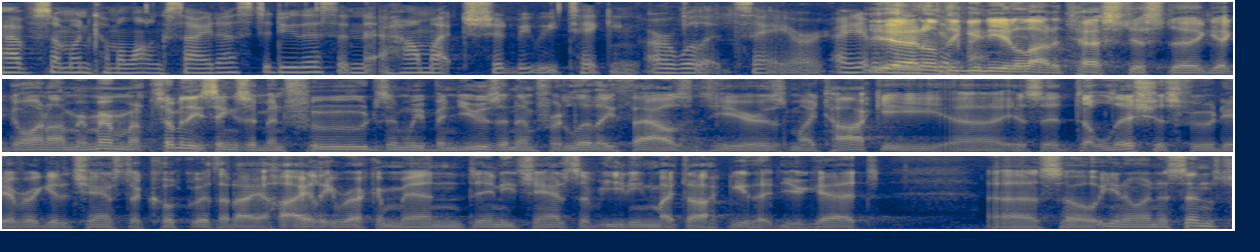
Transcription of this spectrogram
have someone come alongside us to do this, and how much should we be taking, or will it say? Or I, yeah, I don't different. think you need a lot of tests just to get going on. Remember, some of these things have been foods, and we've been using them for literally thousands of years. Maitake uh, is a delicious food. If you ever get a chance to cook with it, I highly recommend any chance of eating maitake that you get. Uh, so, you know, in a sense,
